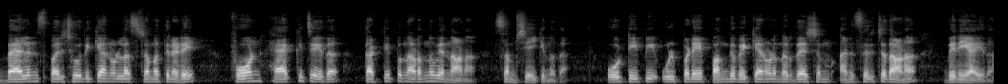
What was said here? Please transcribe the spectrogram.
ബാലൻസ് പരിശോധിക്കാനുള്ള ശ്രമത്തിനിടെ ഫോൺ ഹാക്ക് ചെയ്ത് തട്ടിപ്പ് നടന്നുവെന്നാണ് സംശയിക്കുന്നത്. ഒ ടി പി ഉൾപ്പെടെ പങ്കുവയ്ക്കാനുള്ള നിർദ്ദേശം അനുസരിച്ചതാണ് ബനിയായത്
